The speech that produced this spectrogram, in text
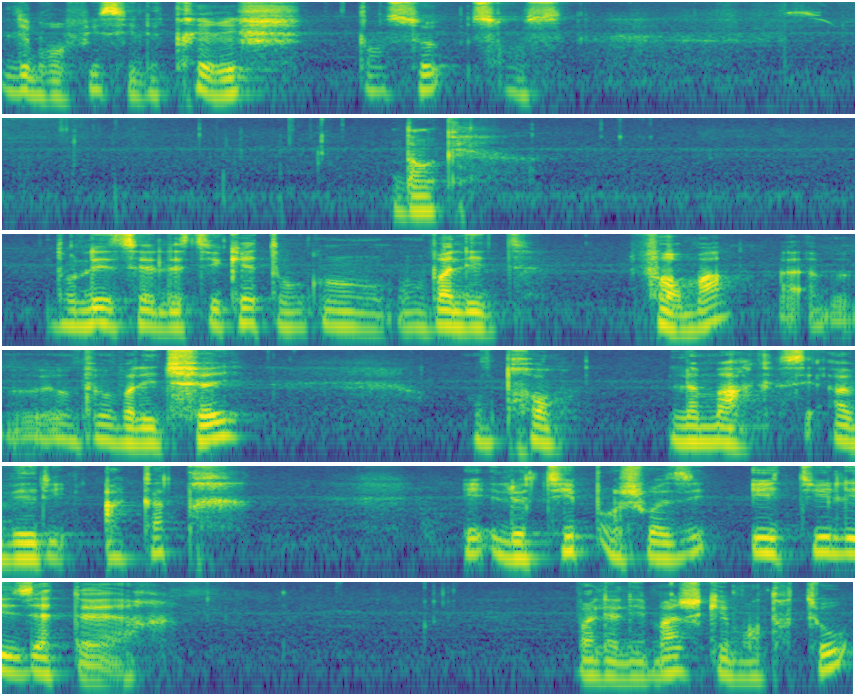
LibreOffice, il est très riche dans ce sens. Donc, dans les, étiquettes, on, valide format, euh, on valide feuille. On prend la marque, c'est Averi A4. Et le type, on choisit utilisateur. Voilà l'image qui montre tout.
